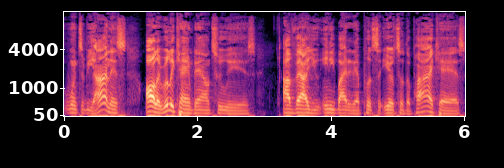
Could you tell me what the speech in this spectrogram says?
when to be honest, all it really came down to is I value anybody that puts an ear to the podcast.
